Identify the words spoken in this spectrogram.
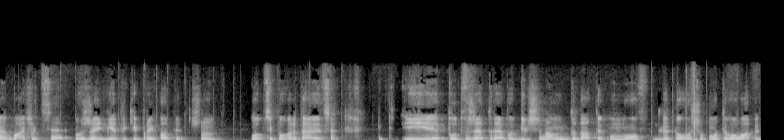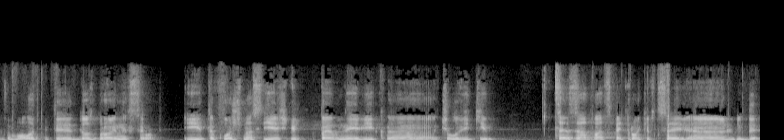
е, бачать це. Вже є такі приклади, що хлопці повертаються. І тут вже треба більше нам додати умов для того, щоб мотивувати цю молодь піти до збройних сил. І також в нас є ще певний вік е, чоловіків. Це за 25 років. Це е, люди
